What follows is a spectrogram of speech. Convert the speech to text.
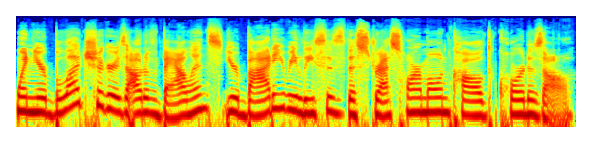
When your blood sugar is out of balance, your body releases the stress hormone called cortisol.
